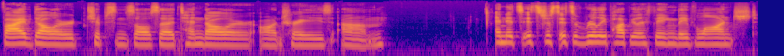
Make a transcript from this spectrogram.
five dollar chips and salsa ten dollar entrees. Um, and it's it's just it's a really popular thing. They've launched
